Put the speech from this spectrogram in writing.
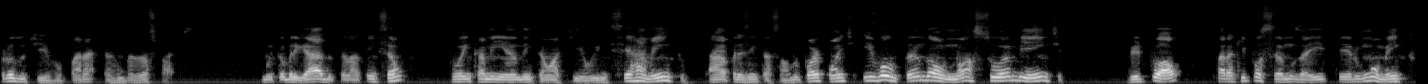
produtivo para ambas as partes. Muito obrigado pela atenção. Vou encaminhando então aqui o encerramento, a apresentação do PowerPoint e voltando ao nosso ambiente virtual para que possamos aí ter um momento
